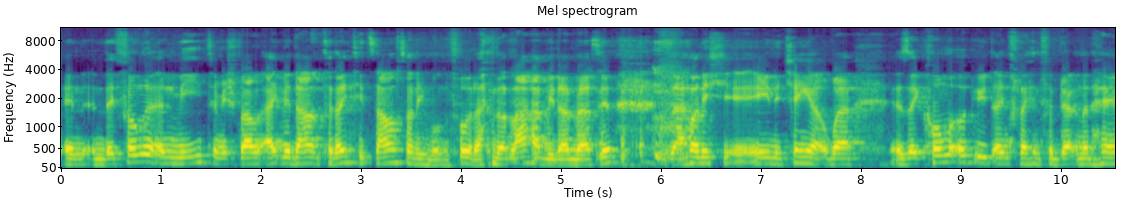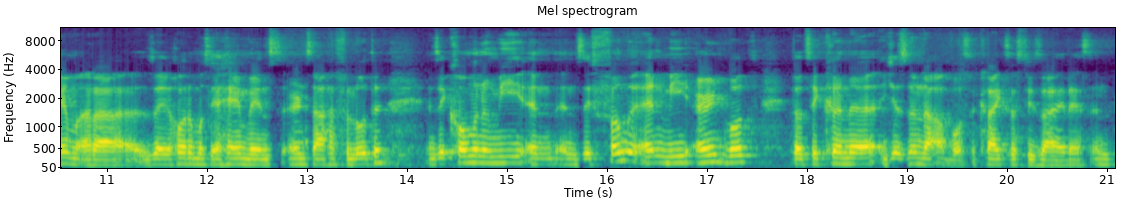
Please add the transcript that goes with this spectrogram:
En, en die vangen en mij, zum Beispiel, ik ben dan te die tijd zelf zo niet moeten voeren. Dat lachen wir dann ein bisschen. Da habe ich eine Dinge, aber sie kommen auch uit ein vielleicht ein verbrechenes Heim, oder sie hören muss ihr Heim, wenn es irgendwelche verloren. Und sie kommen an mich und, und sie fangen an mich irgendwas, dass sie können gesunde abwaschen, kriegst du die Sache das. Und,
